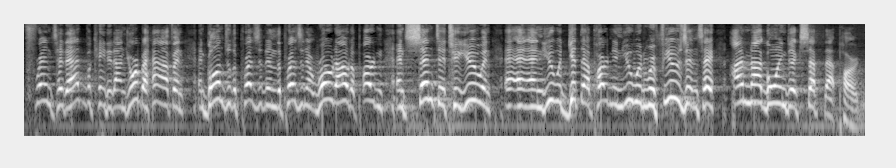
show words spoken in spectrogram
friends had advocated on your behalf and, and gone to the President, and the President wrote out a pardon and sent it to you, and, and, and you would get that pardon and you would refuse it and say, I'm not going to accept that pardon.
